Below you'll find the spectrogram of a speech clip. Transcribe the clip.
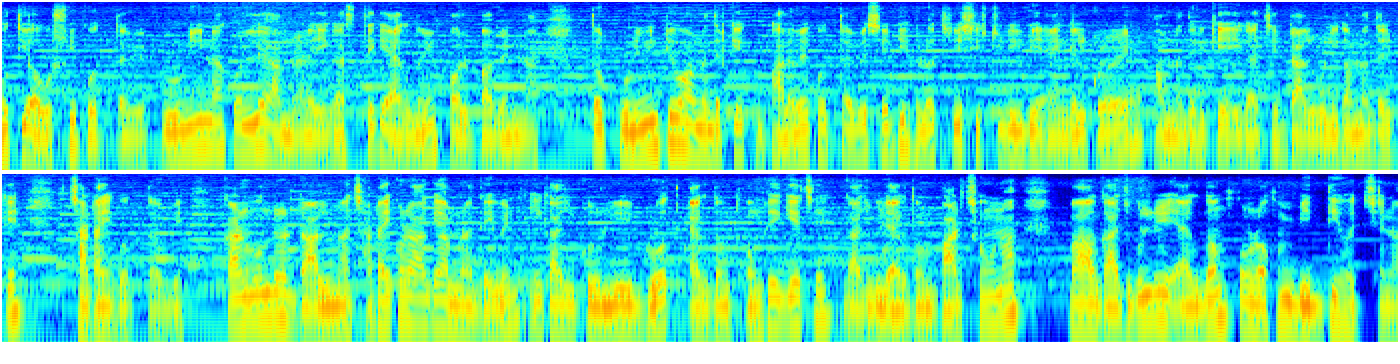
অতি অবশ্যই করতে হবে। প্রুনিং না করলে আপনারা এই গাছ থেকে একদমই ফল পাবেন না। তো প্রুনিংটিও আপনাদেরকে খুব ভালোভাবে করতে হবে। সেটি হলো থ্রি সিক্সটি ডিগ্রি অ্যাঙ্গেল করে আপনাদেরকে এই গাছের ডালগুলিকে আপনাদেরকে ছাঁটাই করতে হবে। কারণ বন্ধুরা, ডাল না ছাঁটাই করার আগে আপনারা দেখবেন এই গাছগুলির গ্রোথ একদম থমকে গিয়েছে। গাছগুলি একদম বাড়ছেও না। বা গাছগুলির একদম কোনো রকম বৃদ্ধি হচ্ছে না।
